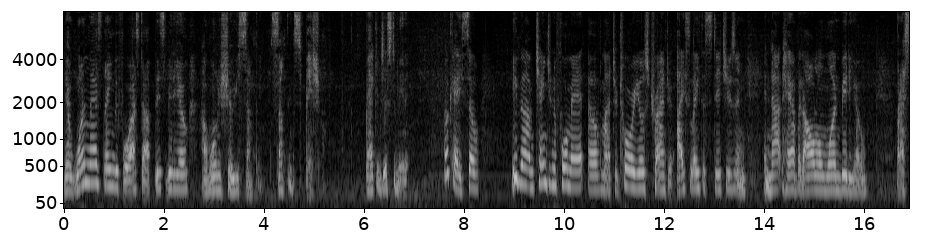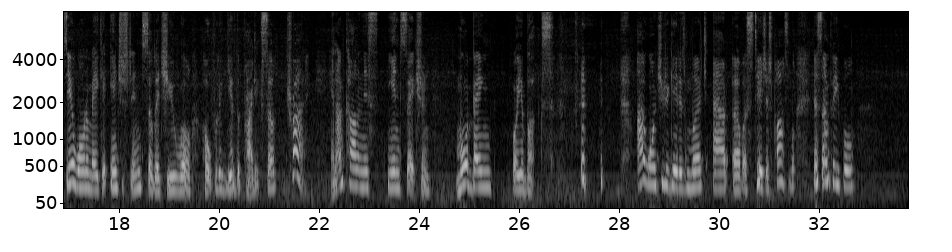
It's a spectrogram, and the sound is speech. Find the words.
Now, one last thing before I stop this video, I want to show you something. Something special. Back in just a minute. Okay, so even though I'm changing the format of my tutorials, trying to isolate the stitches and, and not have it all on one video, but I still want to make it interesting so that you will hopefully give the projects a try. And I'm calling this end section more bang for your bucks. I want you to get as much out of a stitch as possible. Now, some people,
